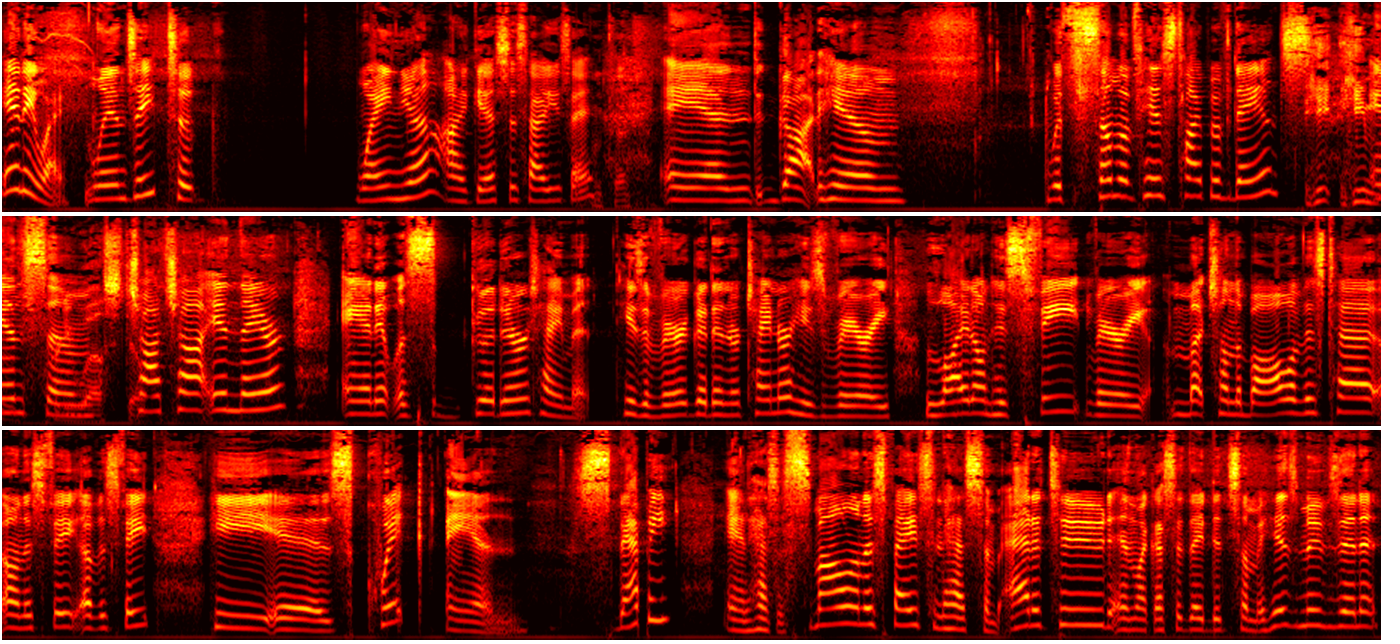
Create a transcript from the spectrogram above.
Anyway, Lindsay took Wanya, I guess is how you say it, Okay. and got him with some of his type of dance He- he and some well cha cha in there, and it was good entertainment. He's a very good entertainer. He's very light on his feet, very much on the ball of his toe, on his feet of his feet. He is quick and snappy and has a smile on his face and has some attitude. And like I said they did some of his moves in it.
